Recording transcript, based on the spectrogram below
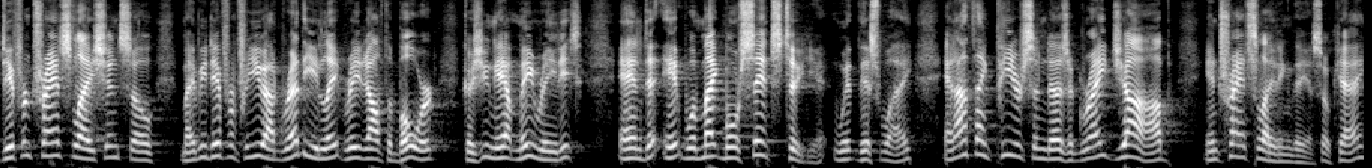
different translation, so maybe different for you. I'd rather you read it off the board because you can help me read it, and it will make more sense to you with this way. And I think Peterson does a great job in translating this, okay?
